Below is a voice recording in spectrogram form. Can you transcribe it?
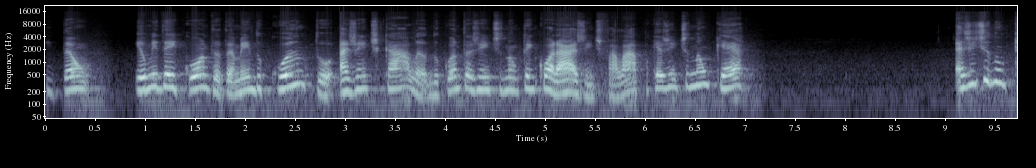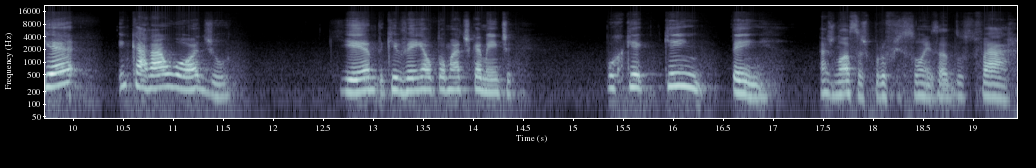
Então, eu me dei conta também do quanto a gente cala, do quanto a gente não tem coragem de falar, porque a gente não quer. A gente não quer encarar o ódio que, entra, que vem automaticamente. Porque quem tem as nossas profissões, a dos FAR,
